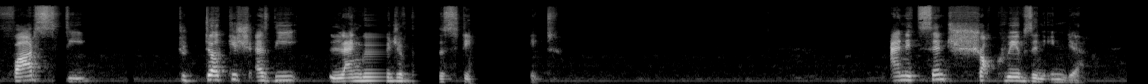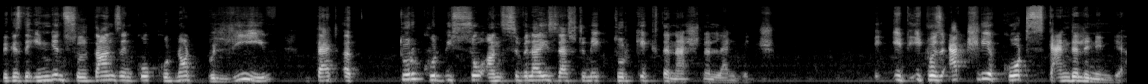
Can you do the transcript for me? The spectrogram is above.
Farsi to Turkish as the language of the state. And it sent shockwaves in India because the Indian sultans and co could not believe that a Turk could be so uncivilized as to make Turkic the national language. It, it was actually a court scandal in India.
